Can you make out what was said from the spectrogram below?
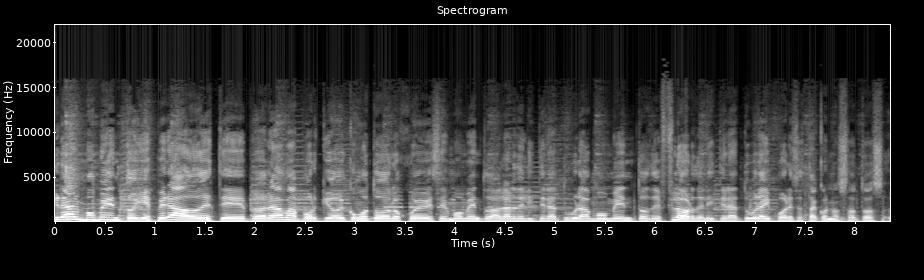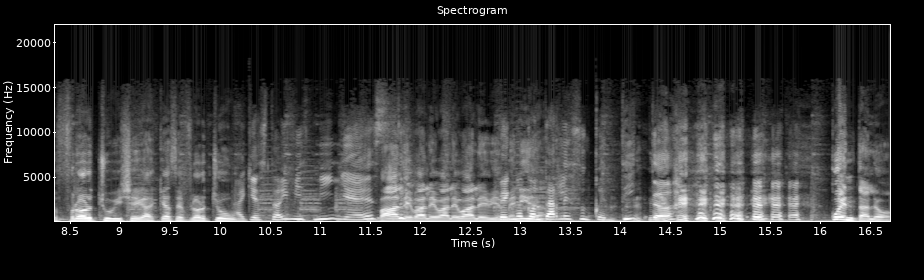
gran momento y esperado de este programa porque hoy como todos los jueves es momento de hablar de literatura, momento de Flor de literatura y por eso está con nosotros Flor Chu Villegas. ¿Qué hace Flor Chu? Aquí estoy, mis niñes. Vale, vale, vale, vale, bienvenida. Vengo a contarles un cuentito. Cuéntalo.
